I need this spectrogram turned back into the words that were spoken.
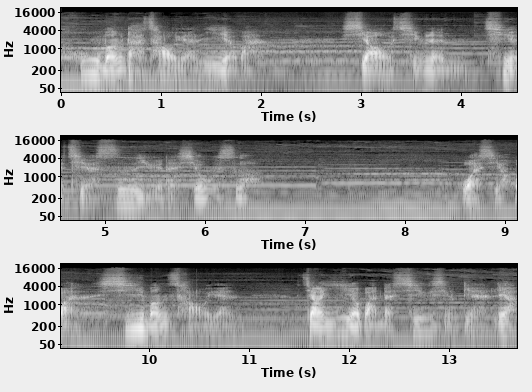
呼蒙大草原夜晚，小情人窃窃私语的羞涩。我喜欢西蒙草原，将夜晚的星星点亮。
